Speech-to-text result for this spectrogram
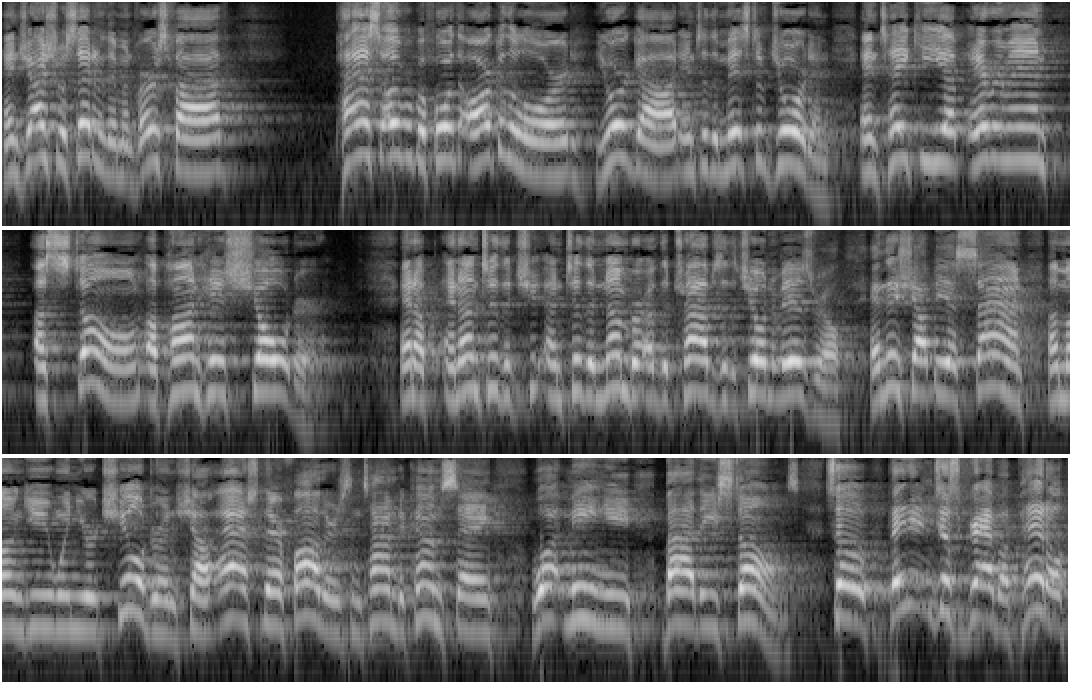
and Joshua said unto them in verse 5, Pass over before the ark of the Lord your God into the midst of Jordan, and take ye up every man a stone upon his shoulder and, and unto, the, unto the number of the tribes of the children of Israel. And this shall be a sign among you when your children shall ask their fathers in time to come, saying, What mean ye by these stones? So they didn't just grab a pedal.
